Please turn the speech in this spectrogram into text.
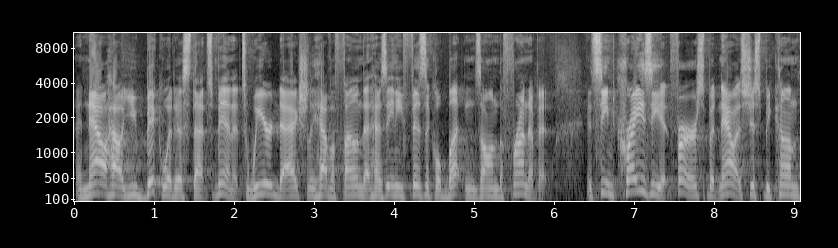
And now, how ubiquitous that's been. It's weird to actually have a phone that has any physical buttons on the front of it. It seemed crazy at first, but now it's just become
